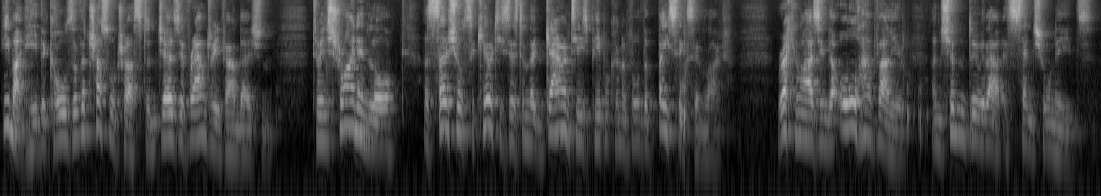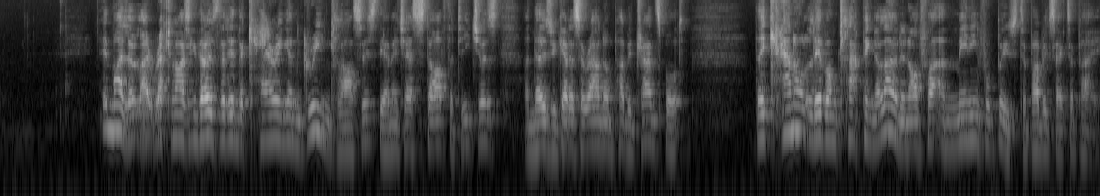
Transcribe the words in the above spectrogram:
He might heed the calls of the Trussell Trust and Joseph Rowntree Foundation to enshrine in law a social security system that guarantees people can afford the basics in life, recognising that all have value and shouldn't do without essential needs. It might look like recognising those that in the caring and green classes, the NHS staff, the teachers, and those who get us around on public transport, they cannot live on clapping alone and offer a meaningful boost to public sector pay.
